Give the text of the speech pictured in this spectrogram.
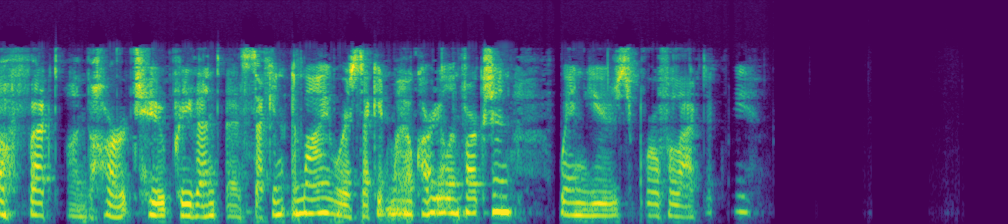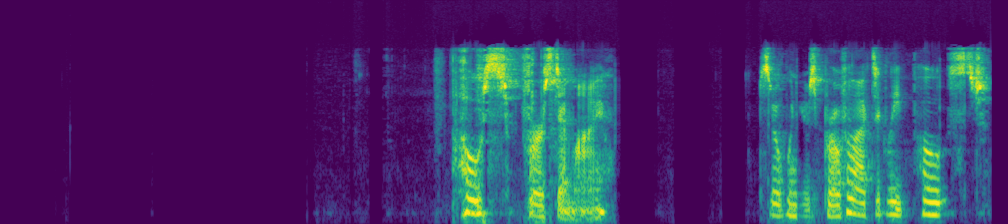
effect on the heart to prevent a second MI or a second myocardial infarction when used prophylactically. Post first MI. So when used prophylactically post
